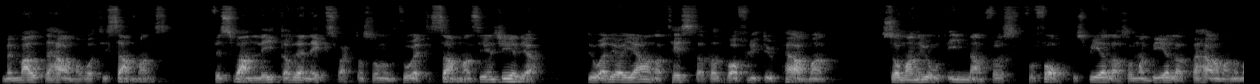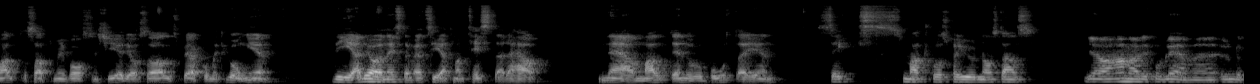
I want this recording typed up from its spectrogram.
med Malte Herman var tillsammans försvann lite av den X-faktorn som de två är tillsammans i en kedja. Då hade jag gärna testat att bara flytta upp Herman som man har gjort innan för att få fart på spelare som man delat på Herman och Malte och satt dem i varsin kedja och så har alla spelare kommit igång igen. Det hade jag nästan velat se att man testade här när Malte ändå var borta i en sex matchersperiod någonstans. Ja, han hade problem med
